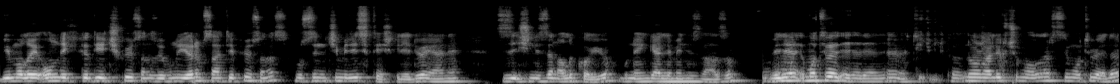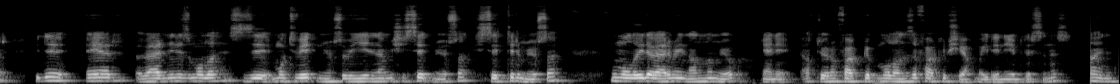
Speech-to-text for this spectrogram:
bir molayı 10 dakika diye çıkıyorsanız ve bunu yarım saat yapıyorsanız bu sizin için bir risk teşkil ediyor. Yani sizi işinizden alıkoyuyor. Bunu engellemeniz lazım. Ve de motive eder yani. Evet. Küçük küçük normalde küçük molalar sizi motive eder. Bir de eğer verdiğiniz mola sizi motive etmiyorsa ve yenilenmiş hissetmiyorsa, hissettirmiyorsa bu molayı da vermenin anlamı yok. Yani atıyorum farklı molanıza farklı bir şey yapmayı deneyebilirsiniz. Aynen.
